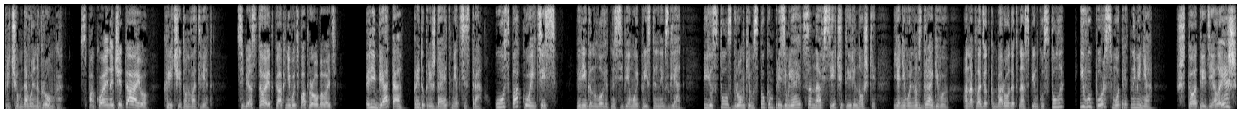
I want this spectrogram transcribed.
причем довольно громко. «Спокойно читаю!» — кричит он в ответ. «Тебе стоит как-нибудь попробовать». «Ребята!» — предупреждает медсестра. «Успокойтесь!» Риган ловит на себе мой пристальный взгляд. Ее стул с громким стуком приземляется на все четыре ножки. Я невольно вздрагиваю. Она кладет подбородок на спинку стула и в упор смотрит на меня. «Что ты делаешь?»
